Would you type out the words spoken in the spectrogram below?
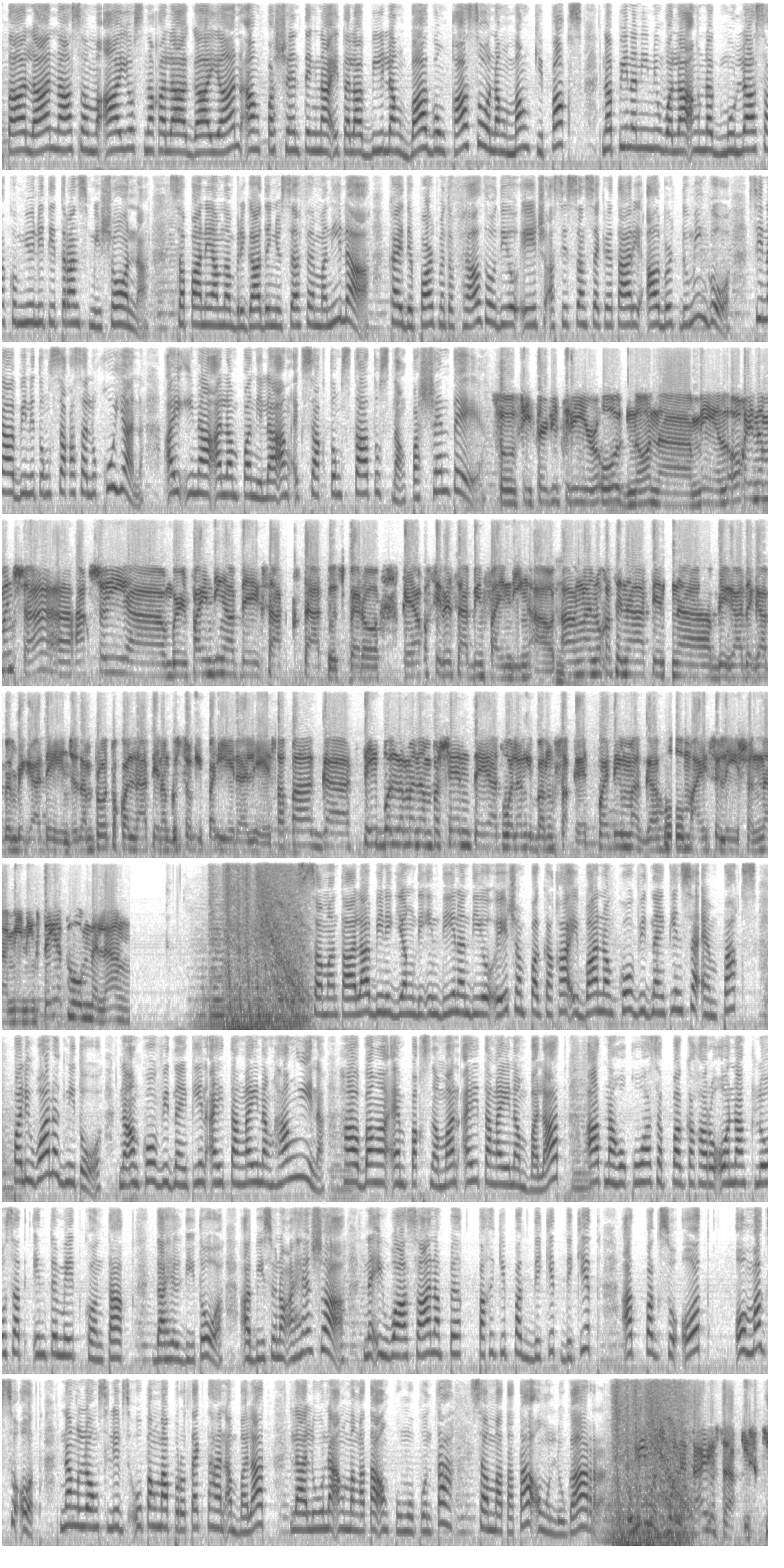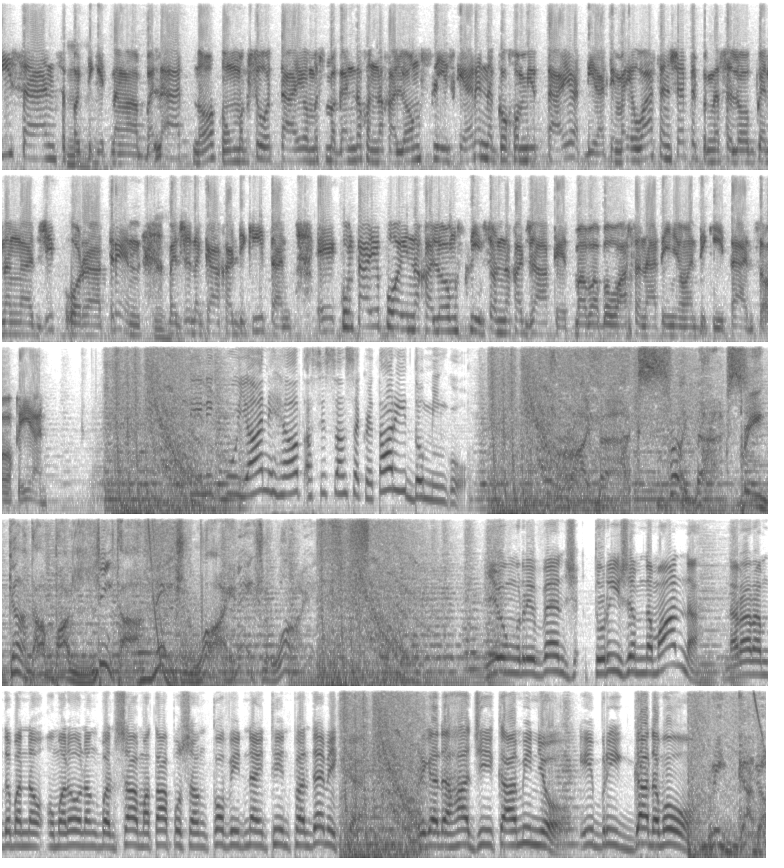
Samantala, nasa maayos na kalagayan ang pasyenteng naitala bilang bagong kaso ng monkeypox na pinaniniwala ang nagmula sa community transmission. Sa panayam ng Brigada News FM Manila kay Department of Health o DOH Assistant Secretary Albert Domingo, sinabi nitong sa kasalukuyan ay inaalam pa nila ang eksaktong status ng pasyente. So si 33-year-old no na male, okay naman siya. Uh, actually, uh, we're finding out the exact status pero kaya ako sinasabing finding out. Ang ano kasi natin na Brigada Gaban Brigada Angel, ang protocol natin ang gustong ipairal is kapag uh, stable naman ang pasyente at walang ibang sakit, pwedeng mag-home isolation na meaning stay at home na lang. Samantala, binigyang diin din ng DOH ang pagkakaiba ng COVID-19 sa MPAX. Paliwanag nito na ang COVID-19 ay tangay ng hangin habang ang MPAX naman ay tangay ng balat at nakukuha sa pagkakaroon ng close at intimate contact. Dahil dito, abiso ng ahensya na iwasan ang pa- pakikipagdikit-dikit at pagsuot o magsuot ng long sleeves upang maprotektahan ang balat lalo na ang mga taong pumupunta sa matataong lugar. Umiwas muna tayo sa kiskisan, sa pagtikit ng uh, balat, no? Kung magsuot tayo, mas maganda kung naka-long sleeves. Kaya rin nagko-commute tayo at di natin maiwasan. Syempre, pag nasa loob ka ng uh, jeep or uh, tren, medyo nagkakadikitan. Eh, kung tayo po ay naka-long sleeves o naka-jacket, mababawasan natin yung antikitan. So, okay yan. Tinig po yan ni Health Assistant Secretary Domingo. Trimax. Trimax. Brigada Balita Nationwide. Nationwide. Yung revenge tourism naman, nararamdaman na umano ng bansa matapos ang COVID-19 pandemic. Brigada Haji Caaminyo, ibrigada mo! Brigada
